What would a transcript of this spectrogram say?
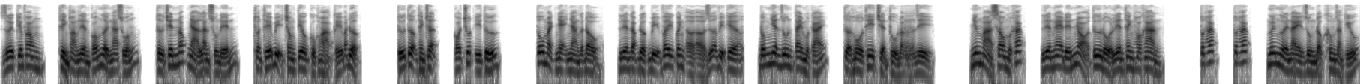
dưới kiếm phong, thỉnh thoảng liền có người ngã xuống, từ trên nóc nhà lăn xuống đến, thuận thế bị trong tiêu cục hỏa kế bắt được. Tứ tượng thành trận, có chút ý tứ. Tô mạch nhẹ nhàng gật đầu, liền gặp được bị vây quanh ở ở giữa vị kia, đột nhiên run tay một cái, tựa hồ thi triển thủ đoạn gì. Nhưng mà sau một khắc, liền nghe đến nhỏ tư đồ liên thanh ho khan. Tốt hắc tốt hắc, ngươi người này dùng độc không giảng cứu.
